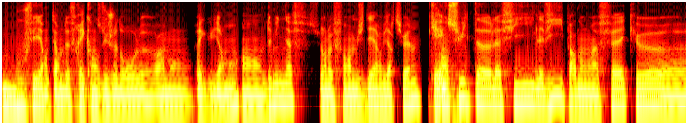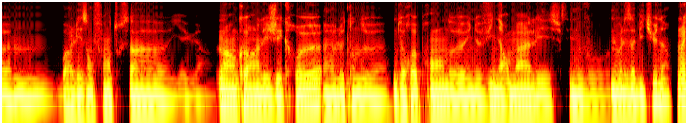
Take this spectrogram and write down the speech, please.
bouffer en termes de fréquence du jeu de rôle vraiment régulièrement. En 2009 sur le forum JDR virtuel. Ensuite, la, fille, la vie pardon, a fait que euh, bon, les enfants, tout ça, euh, il y a eu un- là encore un léger creux, euh, le temps de, de reprendre une vie normale et ces nouveaux, nouvelles habitudes. Oui.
